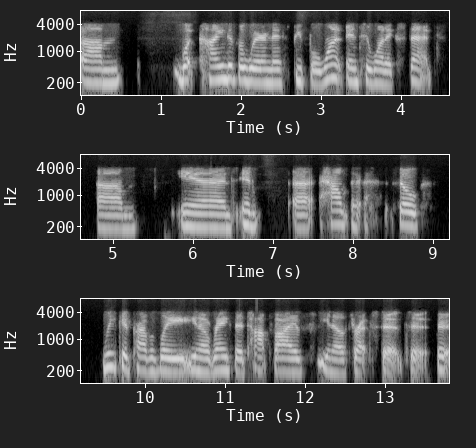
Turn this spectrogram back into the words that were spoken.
um, what kind of awareness people want and to what extent, um, and and uh, how so we could probably, you know, rank the top five, you know, threats to, to, uh,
